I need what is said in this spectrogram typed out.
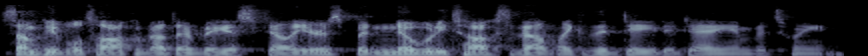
Some people talk about their biggest failures, but nobody talks about like the day to day in between.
